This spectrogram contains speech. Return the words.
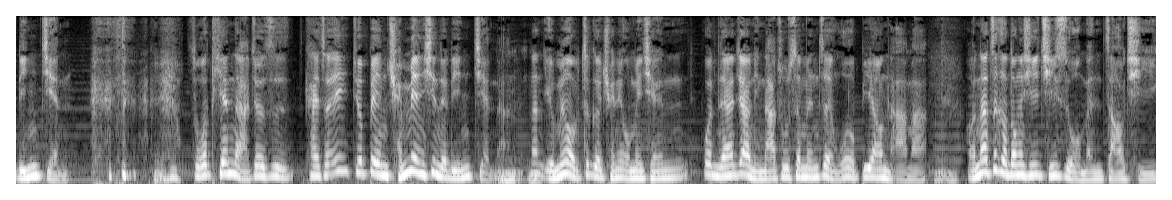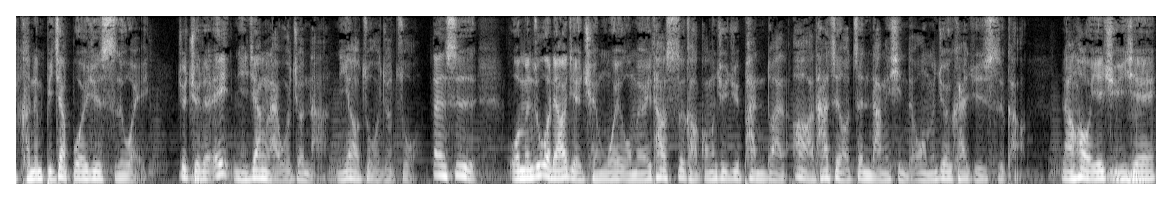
临检。昨天呐、就是开车，哎，就被全面性的临检了、那有没有这个权利？我们以前或者人家叫你拿出身份证，我有必要拿吗？嗯哦，那这个东西其实我们早期可能比较不会去思维，就觉得哎，你这样来我就拿，你要做我就做。但是我们如果了解权威，我们有一套思考工具去判断啊，它是有正当性的，我们就会开始去思考。然后也许一些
